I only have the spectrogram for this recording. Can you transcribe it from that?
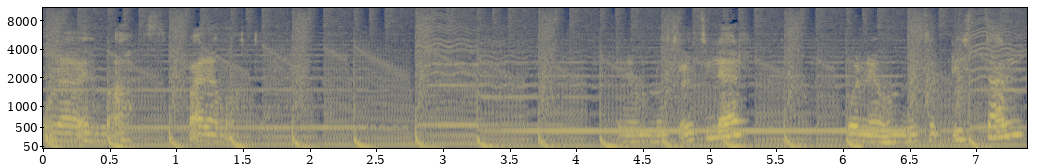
una vez más para mostrar. Tenemos nuestro alfiler ponemos nuestro cristal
